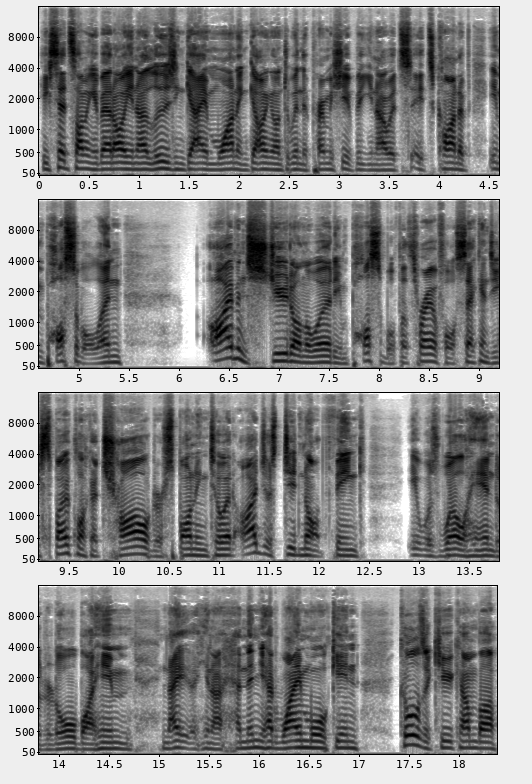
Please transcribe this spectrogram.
he said something about, oh, you know, losing game one and going on to win the premiership, but, you know, it's it's kind of impossible. And Ivan stewed on the word impossible for three or four seconds. He spoke like a child responding to it. I just did not think it was well handled at all by him. You know, and then you had Wayne walk in, cool as a cucumber,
